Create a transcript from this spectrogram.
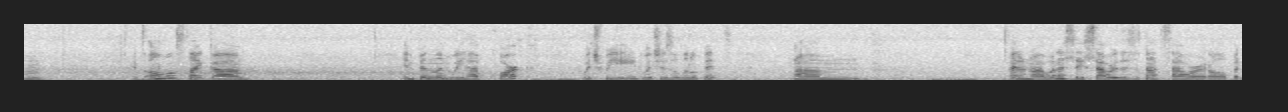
Mm. It's almost like um, in Finland we have quark, which we eat, which is a little bit, um, I don't know, I want to say sour. This is not sour at all, but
